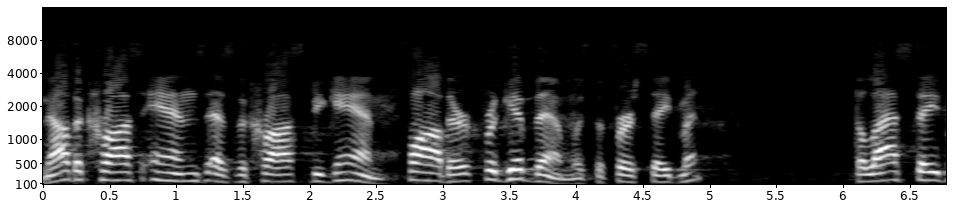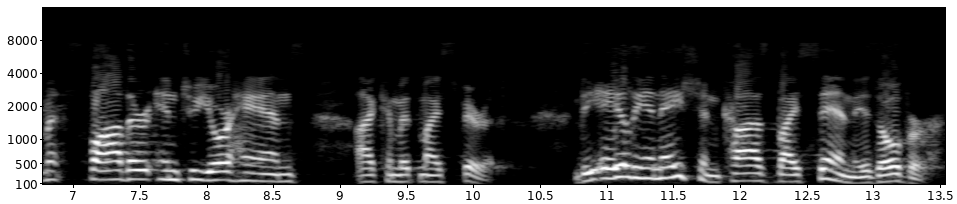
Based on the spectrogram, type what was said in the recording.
Now the cross ends as the cross began. Father, forgive them was the first statement. The last statement, Father, into your hands I commit my spirit. The alienation caused by sin is over.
